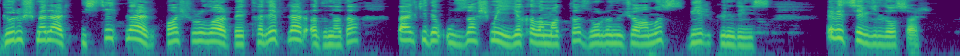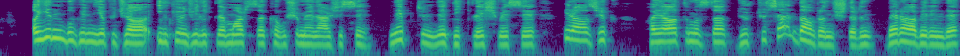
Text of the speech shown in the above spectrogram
görüşmeler, istekler, başvurular ve talepler adına da belki de uzlaşmayı yakalamakta zorlanacağımız bir gündeyiz. Evet sevgili dostlar, ayın bugün yapacağı ilk öncelikle Mars'la kavuşum enerjisi, Neptün'le dikleşmesi, birazcık hayatımızda dürtüsel davranışların beraberinde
